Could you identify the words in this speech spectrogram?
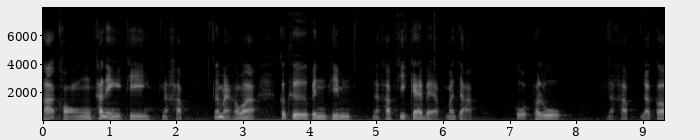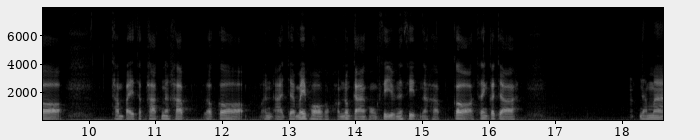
พระของท่านเองอีกทีนะครับ นั่นหมายความว่าก็คือเป็นพิมพ์นะครับที่แก้แบบมาจากโกฏพระรูปนะครับ แล้วก็ทำไปสักพักนะครับ แล้วก็มันอาจจะไม่พอกับความต้องการของสี่ยุนสิทธิ์นะครับ ก็ท่านก็จะนำมา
